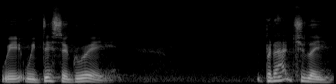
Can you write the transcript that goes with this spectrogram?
We, we disagree. But actually,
